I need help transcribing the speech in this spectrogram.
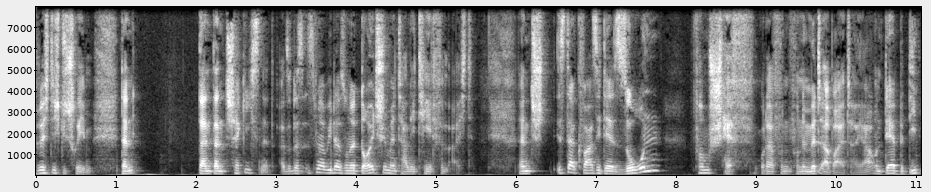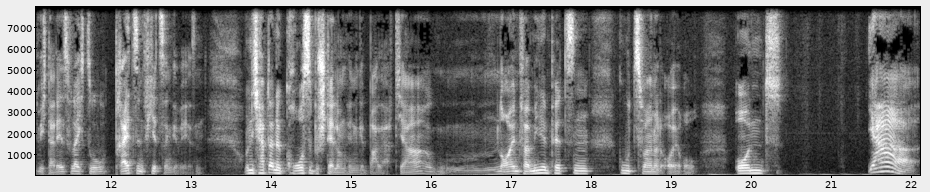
Richtig geschrieben. Dann dann, dann check ich's nicht. Also das ist mal wieder so eine deutsche Mentalität vielleicht. Dann ist da quasi der Sohn vom Chef oder von, von einem Mitarbeiter, ja, und der bedient mich da. Der ist vielleicht so 13, 14 gewesen. Und ich habe da eine große Bestellung hingeballert, ja. Neun Familienpizzen, gut 200 Euro. Und ja,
